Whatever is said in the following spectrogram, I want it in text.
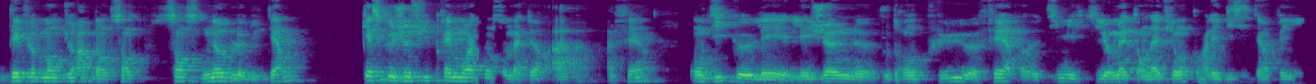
développement durable dans le sens, noble du terme. Qu'est-ce que je suis prêt, moi, consommateur, à, à faire? On dit que les, les, jeunes ne voudront plus euh, faire 10 000 kilomètres en avion pour aller visiter un pays.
